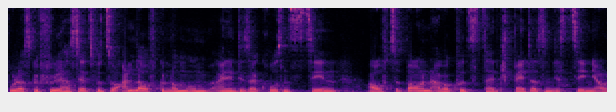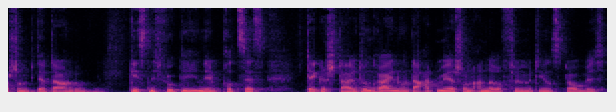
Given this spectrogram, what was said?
wo du das Gefühl hast, jetzt wird so Anlauf genommen, um eine dieser großen Szenen aufzubauen. Aber kurze Zeit später sind die Szenen ja auch schon wieder da und du gehst nicht wirklich in den Prozess der Gestaltung rein. Und da hatten wir ja schon andere Filme, die uns, glaube ich,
